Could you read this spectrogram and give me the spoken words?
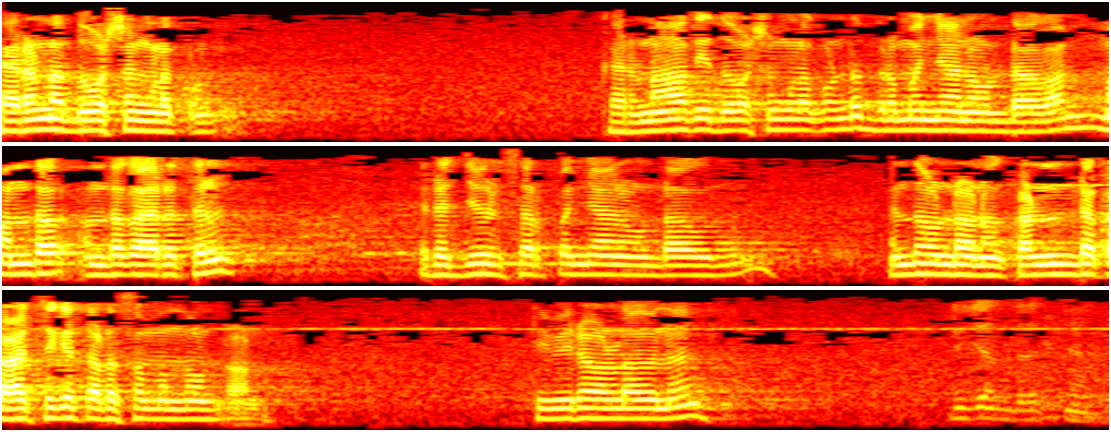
കരണദോഷങ്ങളെ കൊണ്ട്. കരണാദി ദോഷങ്ങളെ കൊണ്ട് ബ്രഹ്മജ്ഞാനം ഉണ്ടാകാം. മന്ദ അന്ധകാരത്തിൽ രജ്ജുവിൽ സർപ്പജ്ഞാനം ഉണ്ടാകുന്നു. എന്തുകൊണ്ടാണ്? കണ്ണിന്റെ കാഴ്ചയ്ക്ക് തടസ്സം വന്നുകൊണ്ടാണ്. തിമിരമുള്ളവന് ദ്വിചന്ദ്രജ്ഞാനം.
